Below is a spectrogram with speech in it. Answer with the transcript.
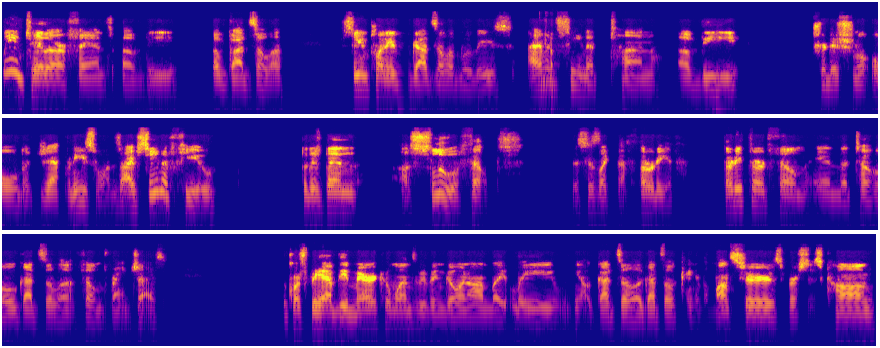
Me and Taylor are fans of the of Godzilla. Seen plenty of Godzilla movies. I haven't seen a ton of the traditional old Japanese ones. I've seen a few, but there's been a slew of films. This is like the 30th, 33rd film in the Toho Godzilla film franchise. Of course, we have the American ones we've been going on lately. You know, Godzilla, Godzilla King of the Monsters versus Kong.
